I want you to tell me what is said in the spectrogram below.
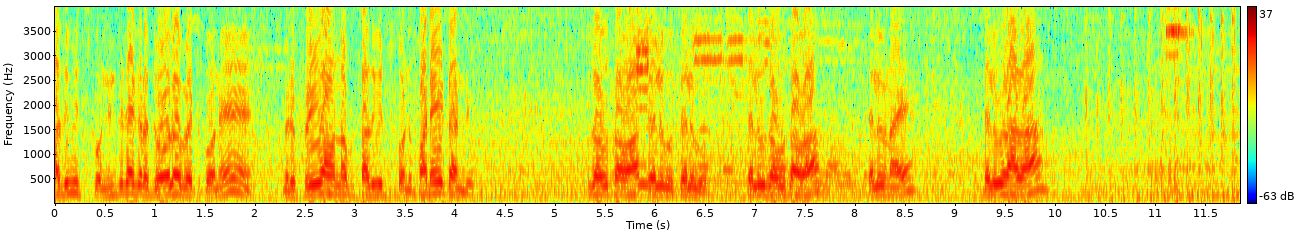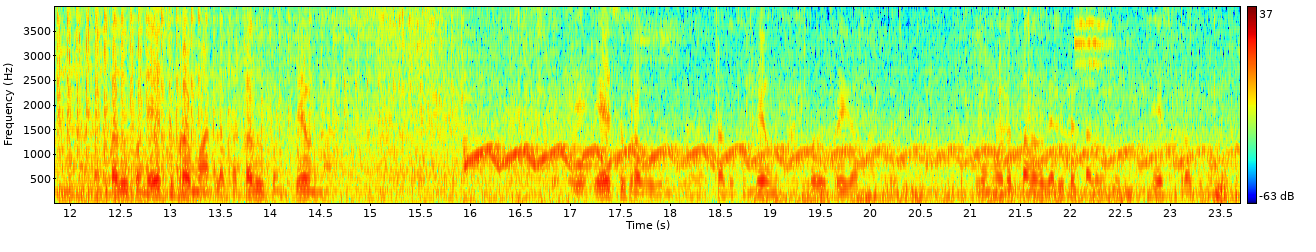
చదివించుకోండి. ఇంటి దగ్గర జోలో పెట్టుకొని మీరు ఫ్రీగా ఉన్నప్పుడు చదివించుకోండి. పడేయకండి. చదువుతావా? తెలుగు తెలుగు. తెలుగు చదువుతావా? తెలుగునాయి తెలుగు రాదా? చదువుకోండి. యేసుప్రభు మాటలక్క చదువుకోండి. దేవుని మాట. ఏ- యేసుప్రభు గురించి చదువుకోండి. దేవుని మాటలు ఫ్రీగా మాట్లాడు పుస్తకం కూడా చదవగలిగితే చదవండి. యేసుప్రభు గురించి.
